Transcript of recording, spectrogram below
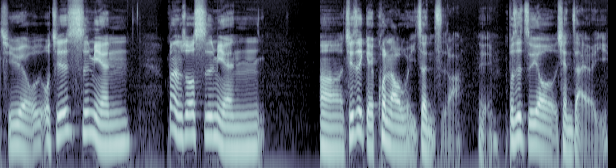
七月，我我其实失眠，不能说失眠，呃，其实也困扰我一阵子啦。对，不是只有现在而已。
